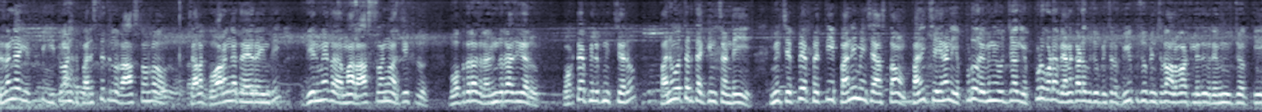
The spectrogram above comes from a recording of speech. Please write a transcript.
నిజంగా ఇటువంటి పరిస్థితులు రాష్ట్రంలో చాలా ఘోరంగా తయారైంది. దీని మీద మా రాష్ట్రంగం అధ్యక్షుడు భూపతిరాజు రవీంద్రరాజు గారు ఒకటే పిలుపునిచ్చారు. పని ఒత్తిడి తగ్గించండి. మీరు చెప్పే ప్రతి పని మేము చేస్తాం. పని చేయనని ఎప్పుడు రెవెన్యూ ఉద్యోగి ఎప్పుడు కూడా వెనకడుగు చూపించడం వీపు చూపించడం అలవాటు లేదు రెవెన్యూ ఉద్యోగికి.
